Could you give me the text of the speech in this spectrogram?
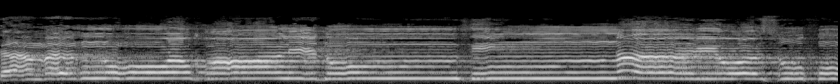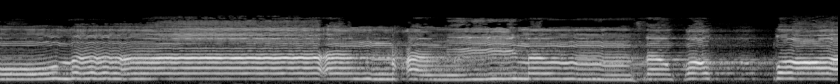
كمن هو خالد في النار وسقوا ماء حميما فقطع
